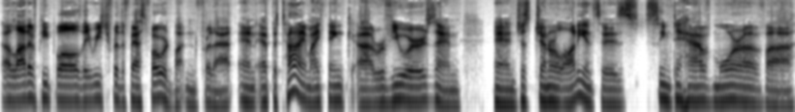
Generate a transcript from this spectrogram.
a lot of people they reach for the fast forward button for that. And at the time, I think uh, reviewers and and just general audiences seem to have more of a,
